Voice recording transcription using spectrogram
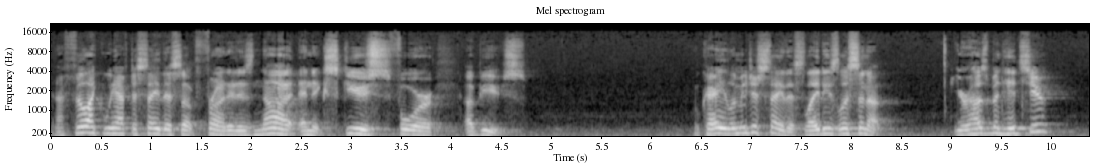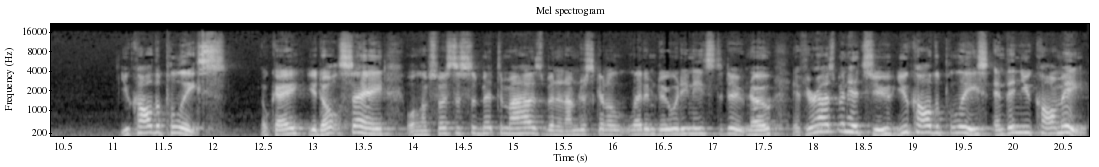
and I feel like we have to say this up front, it is not an excuse for abuse. Okay, let me just say this. Ladies, listen up. Your husband hits you, you call the police. Okay? You don't say, well, I'm supposed to submit to my husband and I'm just going to let him do what he needs to do. No, if your husband hits you, you call the police and then you call me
